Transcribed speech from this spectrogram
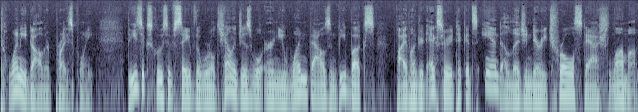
$20 price point. These exclusive Save the World challenges will earn you 1,000 V Bucks, 500 X ray tickets, and a legendary Troll Stash Llama.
